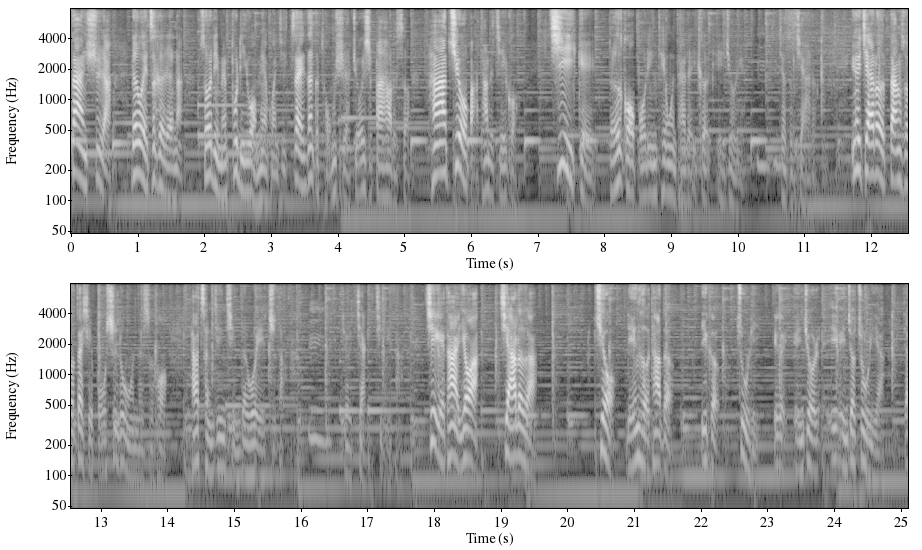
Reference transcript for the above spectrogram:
但是啊，勒维这个人呢，说你们不理我没有关系，在那个同时啊，九月十八号的时候，他就把他的结果寄给德国柏林天文台的一个研究员，叫做加勒。因为加勒当时在写博士论文的时候，他曾经请勒维耶指导他，嗯，就嫁寄给他，寄给他以后啊，加勒啊，就联合他的一个助理，一个研究一个研究助理啊，叫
